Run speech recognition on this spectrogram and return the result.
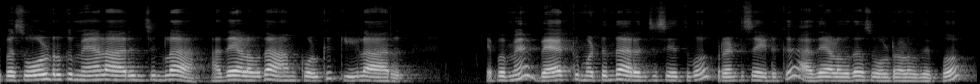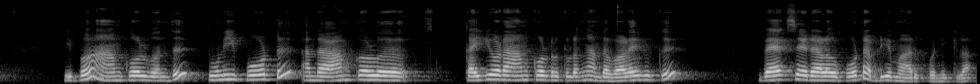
இப்போ ஷோல்டருக்கு மேலே ஆறு இன்ச்சுங்களா? அதே அளவு தான் ஆம்கோலுக்கு கீழே ஆறு. எப்போவுமே பேக்கு மட்டும்தான் அரைஞ்சி சேர்த்துவோம். ஃப்ரண்ட் சைடுக்கு அதே அளவு தான் சொல்கிற அளவு வைப்போம். இப்போ ஆம்கோல் வந்து துணி போட்டு அந்த ஆம்கோல் கையோட ஆம்கோல் இருக்குல்லங்க அந்த வளைவுக்கு பேக் சைடு அளவு போட்டு அப்படியே மார்க் பண்ணிக்கலாம்.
